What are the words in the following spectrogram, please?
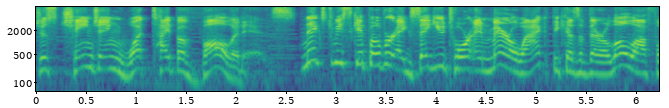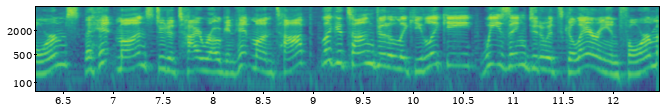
just changing what type of ball it is. Next, we skip over Exeggutor and Marowak because of their Alola forms, the Hitmons due to Tyrogue and Hitmontop, Lickitung due to Lickilicky, Weezing due to its Galarian form,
